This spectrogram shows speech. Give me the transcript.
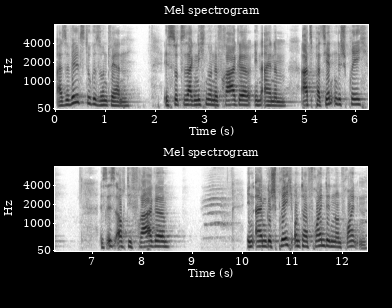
Also willst du gesund werden, ist sozusagen nicht nur eine Frage in einem Arzt-Patientengespräch, es ist auch die Frage in einem Gespräch unter Freundinnen und Freunden.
